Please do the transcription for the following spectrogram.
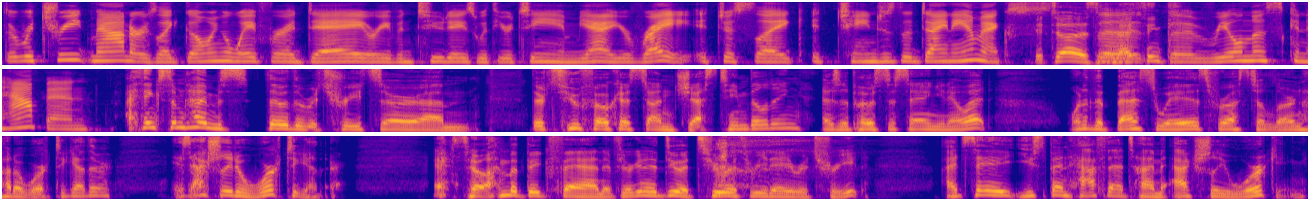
The retreat matters, like going away for a day or even two days with your team. Yeah, you're right. It just like it changes the dynamics. It does, the, and I think the realness can happen. I think sometimes though the retreats are um, they're too focused on just team building as opposed to saying, you know what, one of the best ways for us to learn how to work together is actually to work together. And so I'm a big fan. If you're going to do a two or three day retreat, I'd say you spend half that time actually working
